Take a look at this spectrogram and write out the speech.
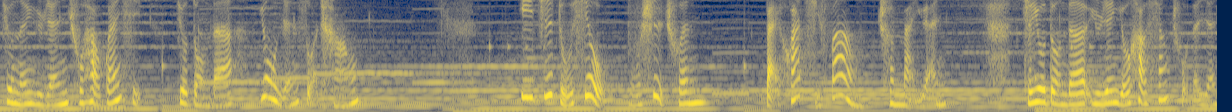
就能与人处好关系，就懂得用人所长。一枝独秀不是春，百花齐放春满园。只有懂得与人友好相处的人，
